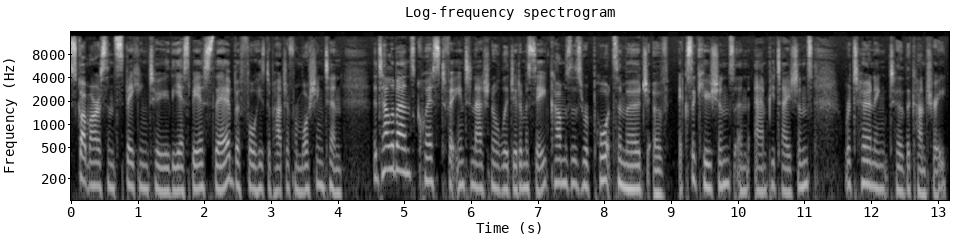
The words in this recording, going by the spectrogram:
Scott Morrison speaking to the SBS there before his departure from Washington. The Taliban's quest for international legitimacy comes as reports emerge of executions and amputations returning to the country.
